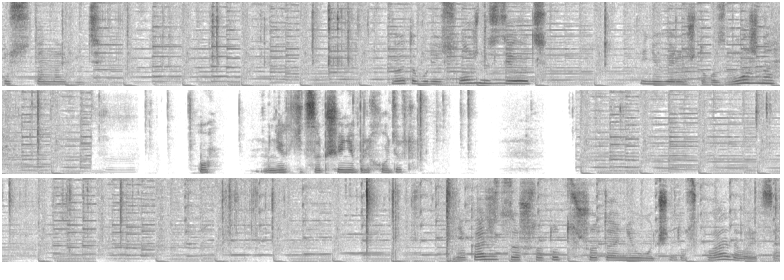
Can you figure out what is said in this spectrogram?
установить. Но это будет сложно сделать. Я не уверен, что возможно. О, мне какие-то сообщения приходят. Мне кажется, что тут что-то не очень тут складывается.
